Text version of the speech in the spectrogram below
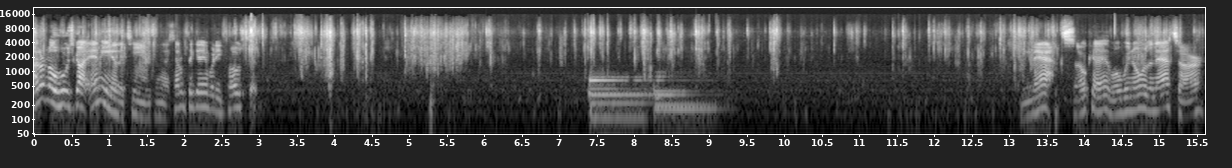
I don't know who's got any of the teams in this. I don't think anybody posted. Nats. Okay, well, we know where the Nats are.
